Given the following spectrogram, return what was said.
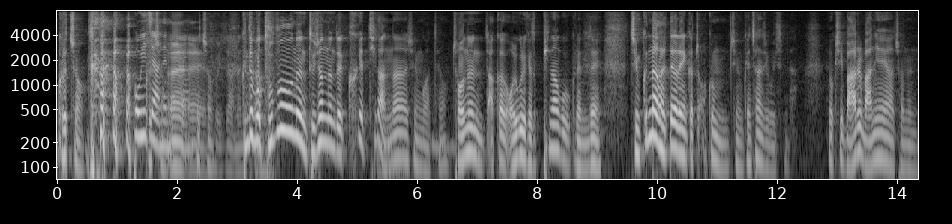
그렇죠. 보이지 그렇죠. 않으니까. 예, 예, 그렇죠. 보이지 않으니까. 근데 뭐 두 분은 드셨는데 크게 티가 안 나시는 것 같아요. 저는 아까 얼굴이 계속 피나고 그랬는데 지금 끝나갈 때가 되니까 조금 지금 괜찮아지고 있습니다. 역시 말을 많이 해야 저는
